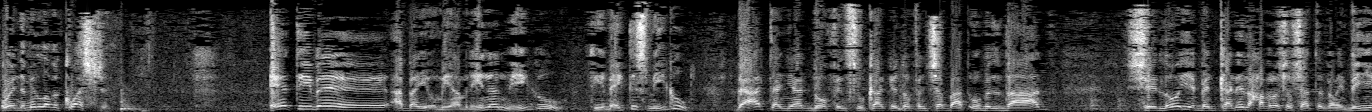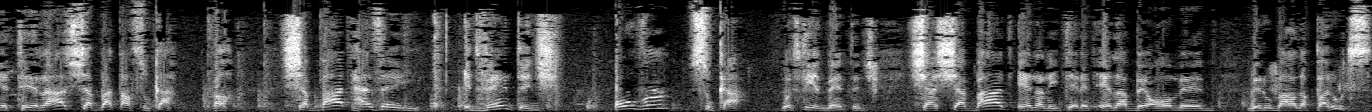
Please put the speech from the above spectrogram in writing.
We're in the middle of a question. Etibe Abaye Umi Amrinan Migu. Do you make this Migu? ועתניא דופן סוכה כדופן שבת, ובלבד שלא יהיה בין קנה לחברו שלושה דברים, ויתרה שבת על סוכה. Shabbat has a advantage over Sukkah. What's the advantage? שהשבת אינה ניתנת אלא בעומד מרובע על הפרוץ.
